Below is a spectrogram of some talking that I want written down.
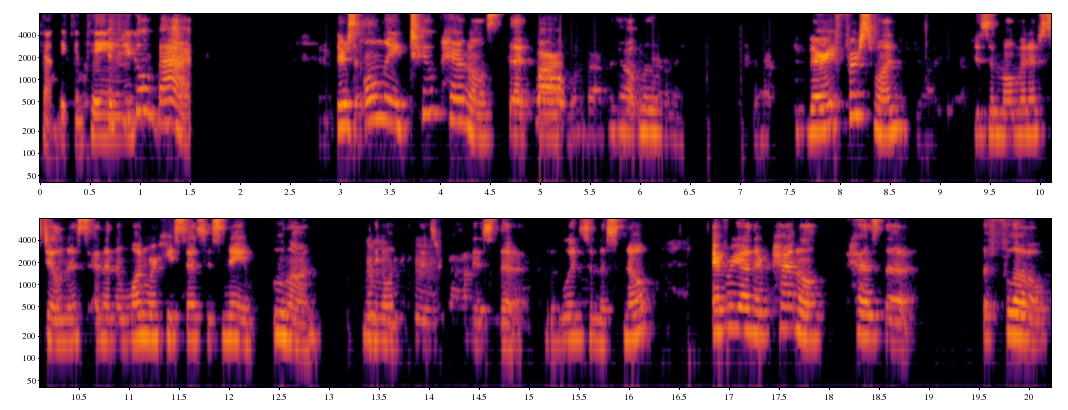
can't be contained. if you go back, there's only two panels that are without movement. The very first one is a moment of stillness, and then the one where he says his name, Ulaan. And the only thing that's around is the, the woods and the snow. Every other panel has the the flow.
